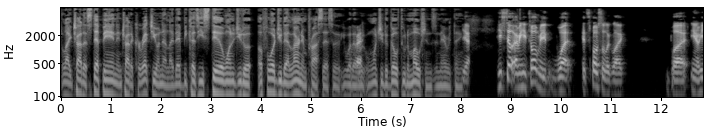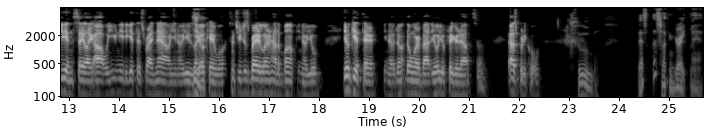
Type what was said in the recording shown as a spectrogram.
like try to step in and try to correct you or nothing like that because he still wanted you to afford you that learning process or whatever. Right. Want you to go through the motions and everything. Yeah. He still, I mean, he told me what it's supposed to look like, but you know, he didn't say like, oh, well, you need to get this right now. You know, he was like, okay, well, since you just barely learned how to bump, you know, you'll you'll get there. You know, don't don't worry about it. You'll you'll figure it out. So that was pretty cool. Cool. That's that's fucking great, man.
